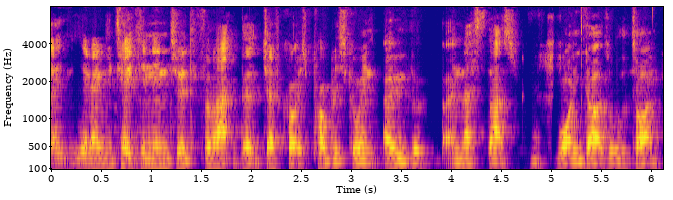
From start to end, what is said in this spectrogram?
uh, you know, we're taking into the fact that Jephcott is probably scoring over, unless that's what he does all the time.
